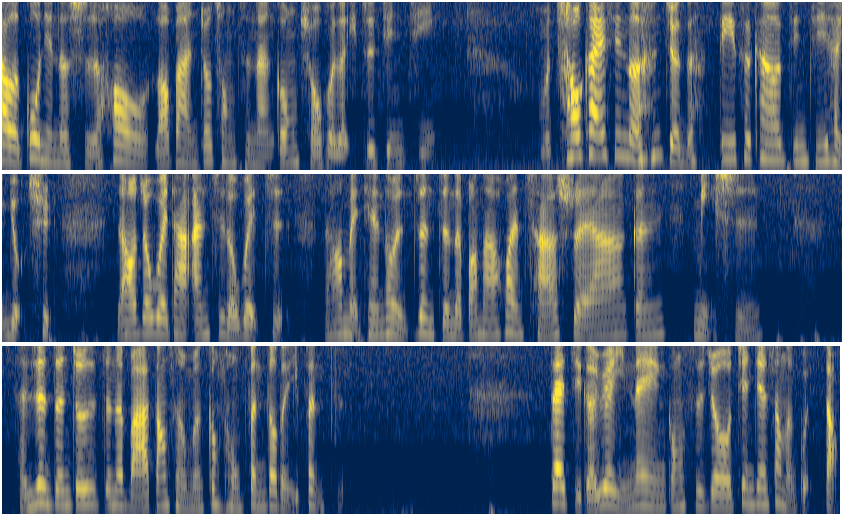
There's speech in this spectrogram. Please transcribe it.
到了过年的时候，老板就从指南宫求回了一只金鸡，我们超开心的，觉得第一次看到金鸡很有趣，然后就为它安置了位置，然后每天都很认真的帮它换茶水啊，跟米食，很认真，就是真的把它当成我们共同奋斗的一份子。在几个月以内，公司就渐渐上了轨道。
